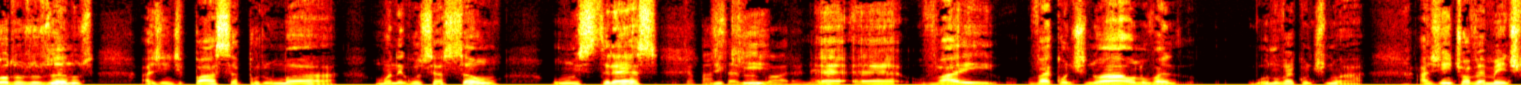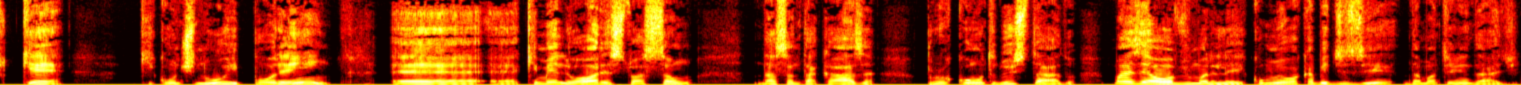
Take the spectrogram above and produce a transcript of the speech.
todos os anos a gente passa por uma, uma negociação, um estresse tá de que agora, né? é, é, vai, vai continuar ou não vai, ou não vai continuar. A gente, obviamente, quer que continue, porém, é, é, que melhore a situação da Santa Casa por conta do Estado. Mas é óbvio, Marilei, como eu acabei de dizer da maternidade,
